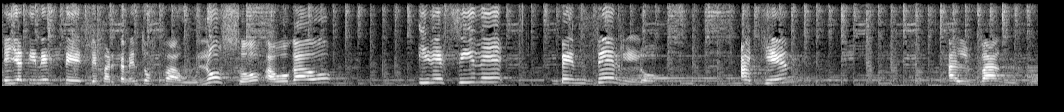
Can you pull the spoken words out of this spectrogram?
ella tiene este departamento fabuloso, abogado, y decide venderlo. ¿A quién? Al banco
